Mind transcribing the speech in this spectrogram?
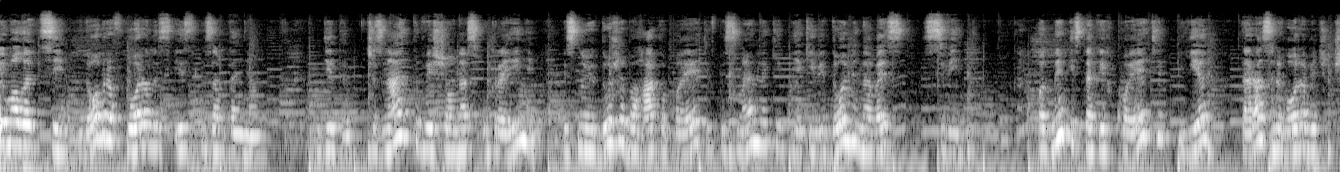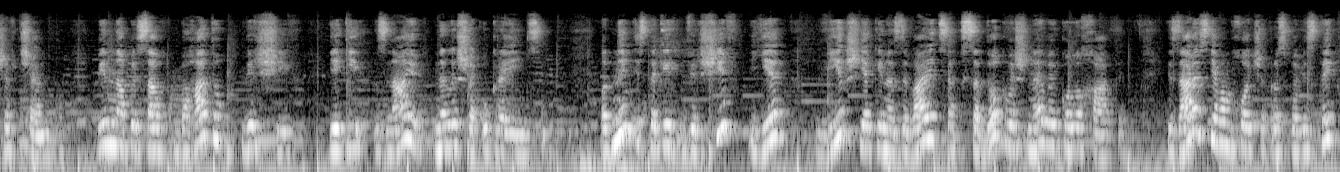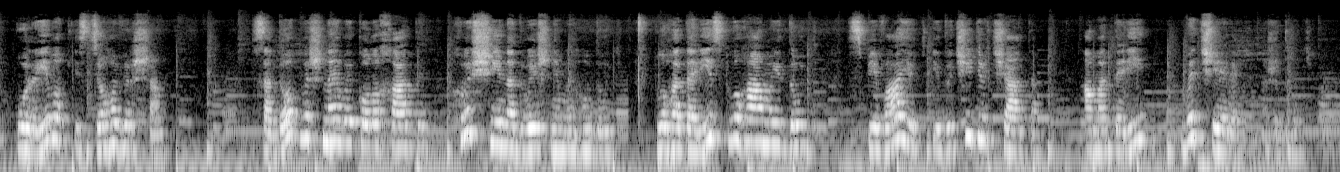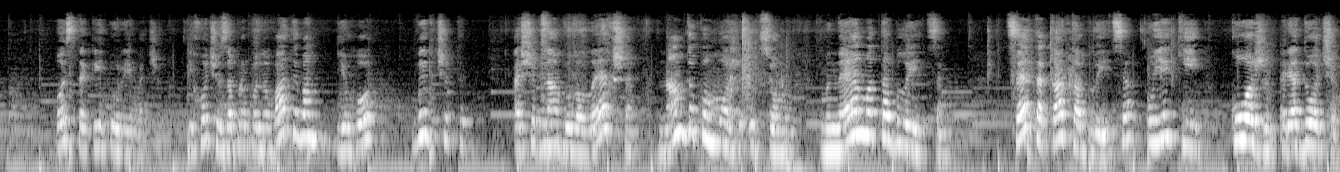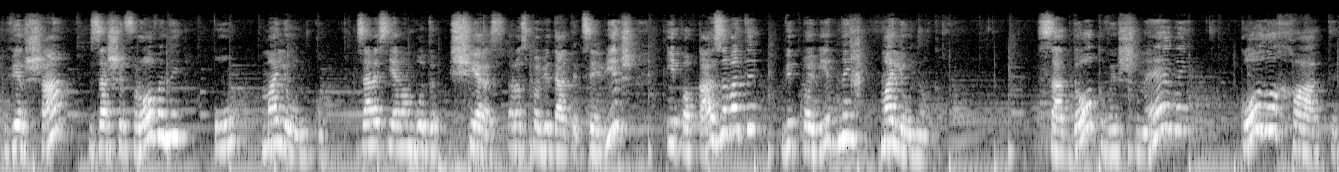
Ви молодці, добре впорались із завданням. Діти, чи знаєте ви, що у нас в Україні існує дуже багато поетів, письменників, які відомі на весь світ? Одним із таких поетів є Тарас Григорович Шевченко. Він написав багато віршів, які знають не лише українці. Одним із таких віршів є вірш, який називається Садок вишневий коло хати. І зараз я вам хочу розповісти уривок із цього вірша. Садок вишневий коло хати, хрущі над вишнями гудуть, плугатарі з плугами йдуть, співають ідучі дівчата, а матері вечерять ждуть. Ось такий уривочок. І хочу запропонувати вам його вивчити. А щоб нам було легше, нам допоможе у цьому мнемотаблиця. Це така таблиця, у якій кожен рядочок вірша зашифрований у малюнку. Зараз я вам буду ще раз розповідати цей вірш і показувати відповідний малюнок. Садок вишневий коло хати,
